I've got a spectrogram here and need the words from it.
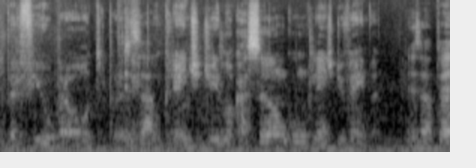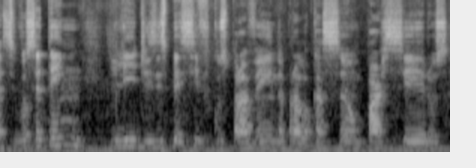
um perfil para outro, por exemplo. Exato. Um cliente de locação com um cliente de venda. Exato. É, se você tem leads específicos para venda, para locação, parceiros,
